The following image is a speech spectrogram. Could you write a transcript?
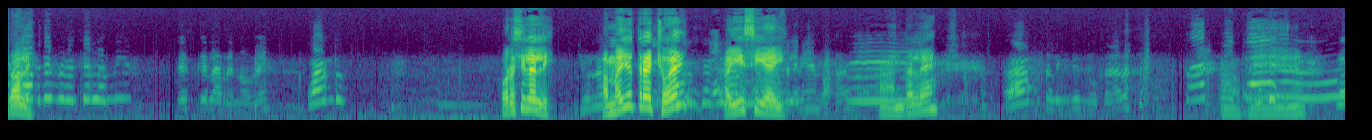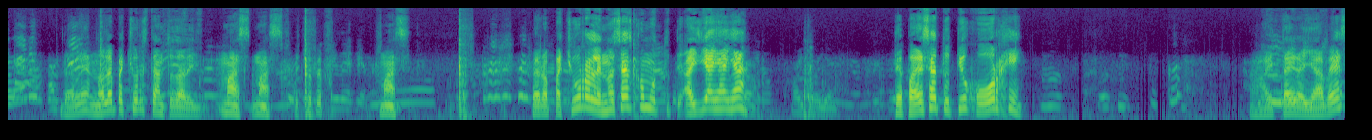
Dale. diferente a la mía. Es que la renové. ¿Cuándo? Ahora sí, Leli. A medio trecho, ¿eh? Allí sí, ahí. Ándale. Ah, sale bien enojada. A ver. Dale, no le apachurres tanto, dale. Más, más. Apachurre más. Pero apachúrrale, no seas como tu... Ay, ya, ya, ya. Te parece a tu tío Jorge. Ahí está, mira, ¿ya ves?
